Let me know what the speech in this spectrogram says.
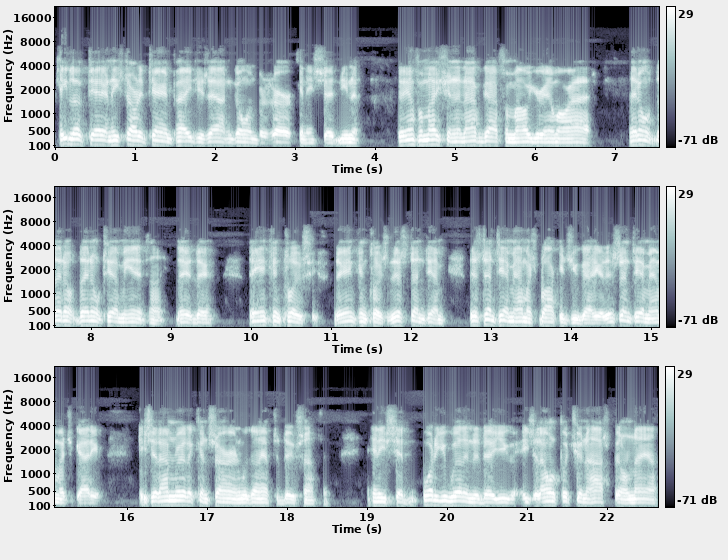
he looked at it and he started tearing pages out and going berserk, and he said, you know, the information that I've got from all your MRIs, they don't they don't they don't tell me anything. They they're they're inconclusive. They're inconclusive. This doesn't tell me. This doesn't tell me how much blockage you got here. This doesn't tell me how much you got here. He said, I'm really concerned. We're going to have to do something. And he said, what are you willing to do? You, he said, I want to put you in the hospital now.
